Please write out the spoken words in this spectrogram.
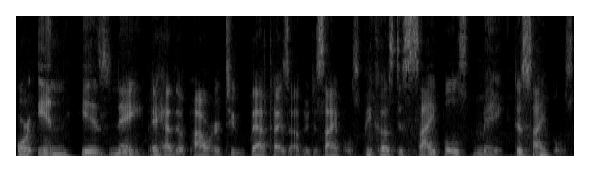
or in his name, they had the power to baptize other disciples because disciples make disciples.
